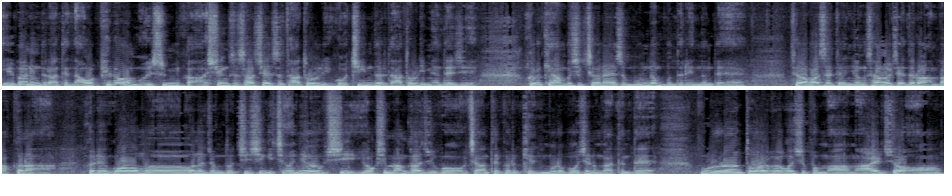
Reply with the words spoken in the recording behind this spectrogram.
일반인들한테 나올 필요가 뭐 있습니까? 시행사 자체에서 다 돌리고 지인들 다 돌리면 되지. 그렇게 한 번씩 전화해서 묻는 분들이 있는데 제가 봤을 때는 영상을 제대로 안 봤거나 그리고 뭐 어느 정도 지식이 전혀 없이 욕심만 가지고 저한테 그렇게 물어보시는 것 같은데 물론 돈을 벌고 싶은 마음 알죠.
